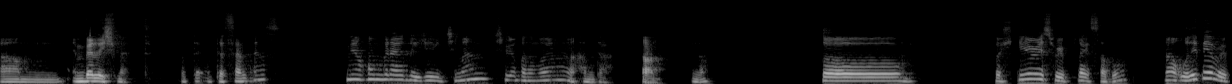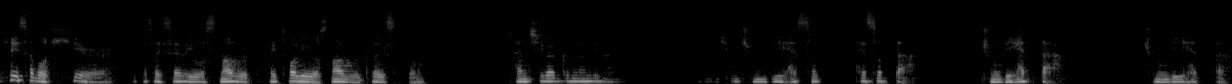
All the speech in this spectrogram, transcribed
um, embellishment of the, of the sentence. 그냥 홈그라이드 이제 있지만 실력하는 걸 한다. Done. You know. So, so here is replaceable. Now, would it be replaceable here? Because I said it was not. I told you it was not replaceable. 잔치가 끝난 뒤가 지금 준비했었 했었다. 준비했다. 준비했다.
